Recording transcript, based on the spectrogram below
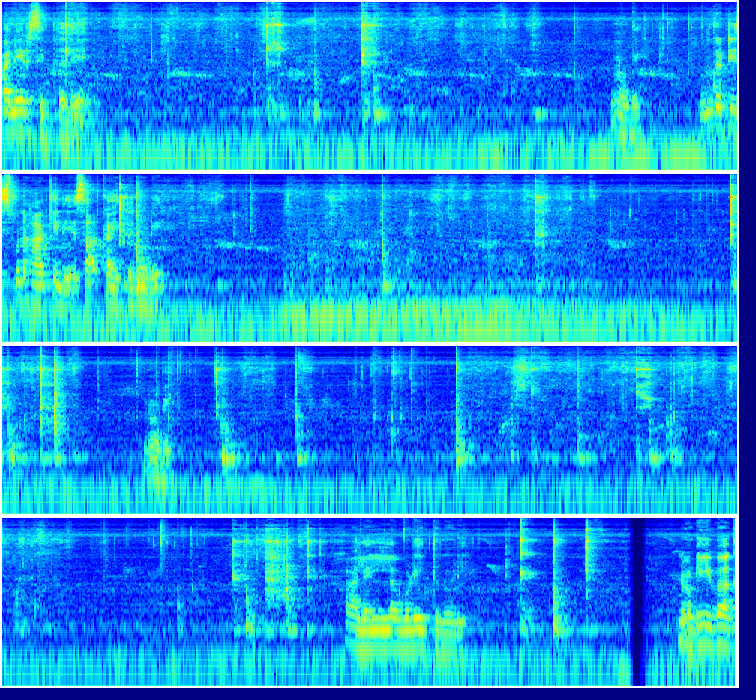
ಪನ್ನೀರ್ ಸಿಗ್ತದೆ. ನೋಡಿ, ಒಂದು ಟೀ ಸ್ಪೂನ್ ಹಾಕಿದೆ. ಸಾಕಾಯಿತು ನೋಡಿ. ನೋಡಿ. ಹಾಲೆಲ್ಲ ಒಡೆಯಿತು ನೋಡಿ. ನೋಡಿ, ಇವಾಗ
